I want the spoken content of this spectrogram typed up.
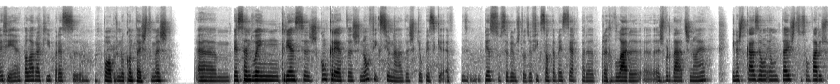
enfim, a palavra aqui parece pobre no contexto, mas um, pensando em crianças concretas, não ficcionadas, que eu penso que, penso, sabemos todos, a ficção também serve para, para revelar a, as verdades, não é? E neste caso é um, é um texto, são vários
